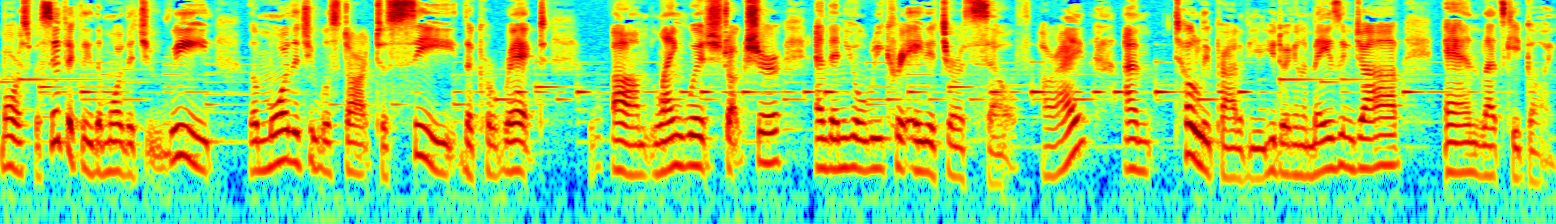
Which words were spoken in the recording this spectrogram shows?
more specifically, the more that you read, the more that you will start to see the correct um, language structure, and then you'll recreate it yourself. All right? I'm totally proud of you. You're doing an amazing job, and let's keep going.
